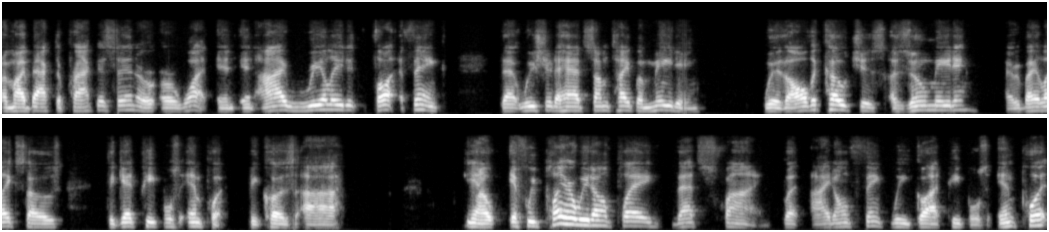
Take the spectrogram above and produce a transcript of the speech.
am I back to practicing or, or what? And, and I really thought, think that we should have had some type of meeting with all the coaches, a Zoom meeting, everybody likes those, to get people's input because, uh, you know, if we play or we don't play, that's fine. But I don't think we got people's input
